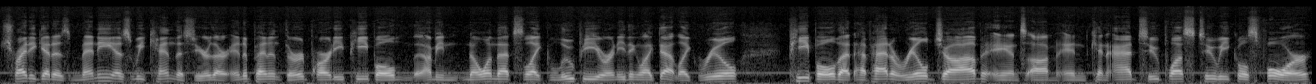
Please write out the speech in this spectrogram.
try to get as many as we can this year that are independent third-party people. I mean, no one that's like loopy or anything like that, like real people that have had a real job and um, and can add two plus two equals four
